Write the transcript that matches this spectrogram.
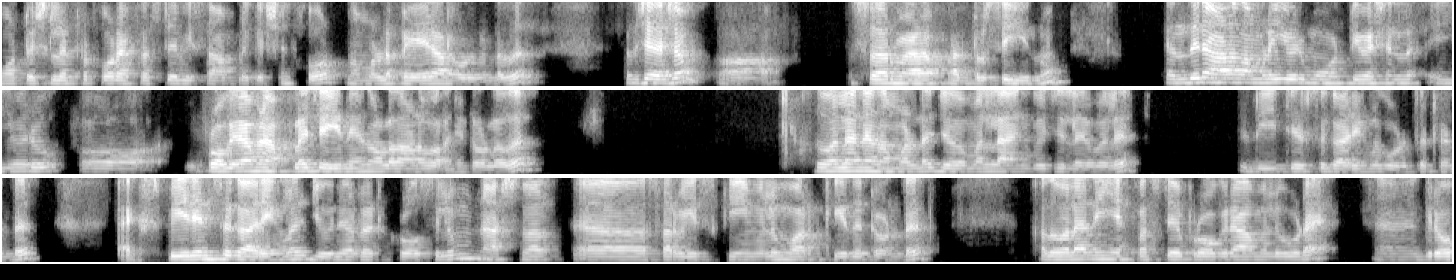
Motivation letter for F S D visa application for നമ്മളുടെ പേരാണ് കൊടുക്കേണ്ടത്. അതിനുശേഷം സർ മാഡം അഡ്രസ് ചെയ്യുന്നു. എന്തിനാണ് നമ്മൾ ഈ ഒരു മോട്ടിവേഷൻ ഈ ഒരു പ്രോഗ്രാമിന് അപ്ലൈ ചെയ്യുന്നതെന്നുള്ളതാണ് പറഞ്ഞിട്ടുള്ളത്. അതുപോലെ തന്നെ നമ്മളുടെ ജർമ്മൻ ലാംഗ്വേജ് ലെവൽ ഡീറ്റെയിൽസ് കാര്യങ്ങൾ കൊടുത്തിട്ടുണ്ട്. എക്സ്പീരിയൻസ് കാര്യങ്ങൾ ജൂനിയർ റെഡ് ക്രോസിലും നാഷണൽ സർവീസ് സ്കീമിലും വർക്ക് ചെയ്തിട്ടുണ്ട്. അതുപോലെ തന്നെ ഈ എഫ് എസ് ഡേ പ്രോഗ്രാമിലൂടെ ഗ്രോ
